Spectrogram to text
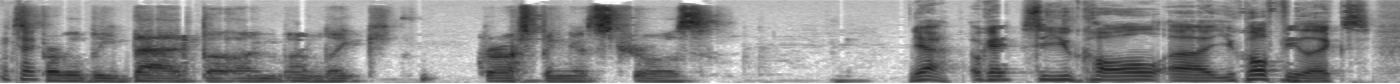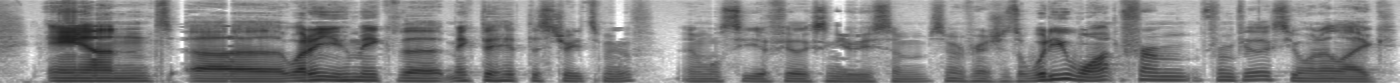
it's probably bad, but I'm I'm like grasping at straws. Yeah. Okay. So you call uh you call Felix, and uh why don't you make the make the hit the streets move, and we'll see if Felix can give you some some information. So what do you want from from Felix? You want to like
